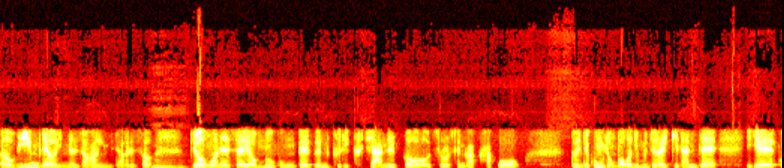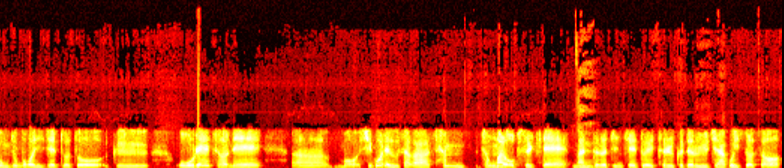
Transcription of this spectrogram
어, 위임되어 있는 상황입니다. 그래서 음. 병원에서의 업무 공백은 그리 크지 않을 것으로 생각하고 또 이제 공중보건이 문제가 있긴 한데 이게 공중보건이 제도도 그 오래 전에 어뭐 시골의 의사가 참 정말 없을 때 네. 만들어진 제도의 틀을 그대로 유지하고 있어서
